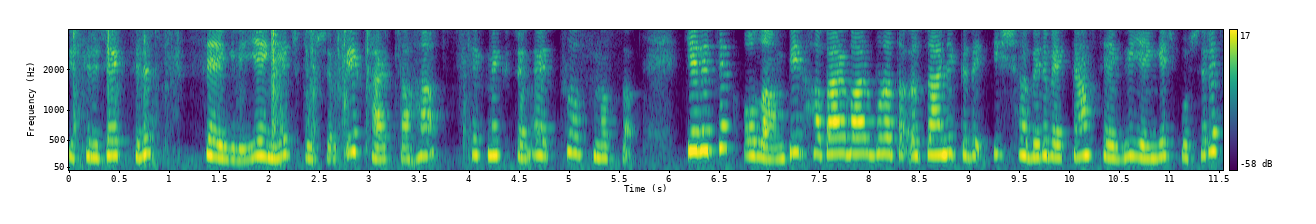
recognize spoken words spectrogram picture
bitireceksiniz sevgili yengeç burçları bir kart daha çekmek istiyorum. Evet tılsması. Gelecek olan bir haber var. Burada özellikle de iş haberi bekleyen sevgili yengeç burçları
